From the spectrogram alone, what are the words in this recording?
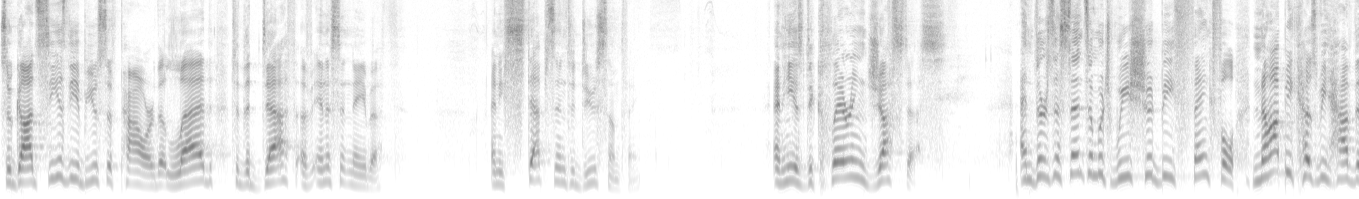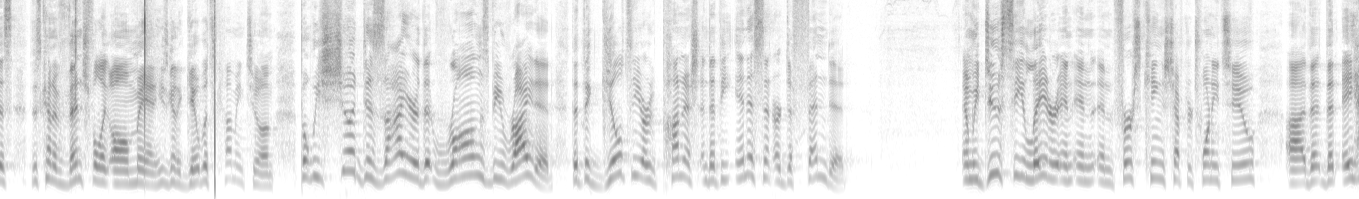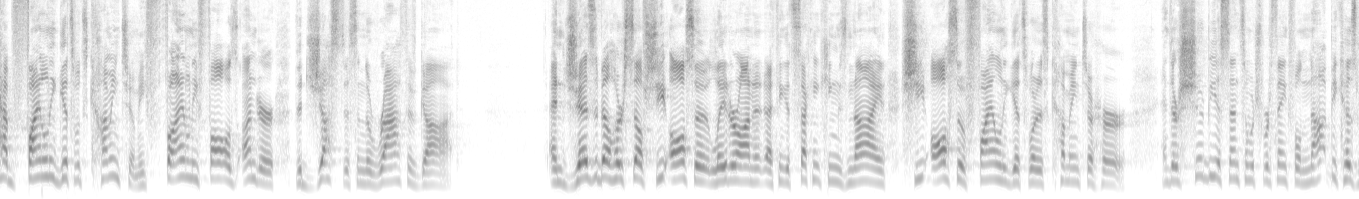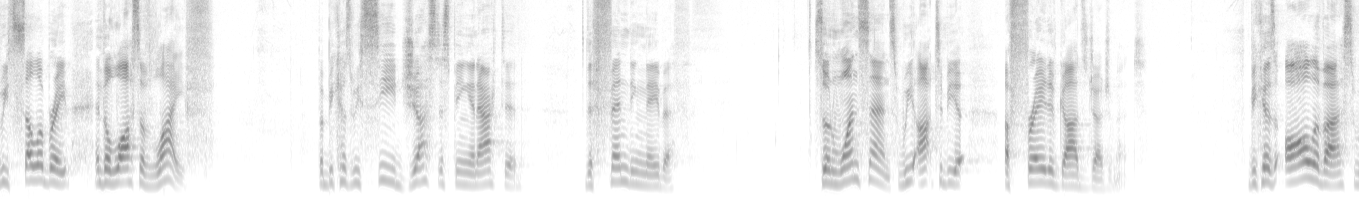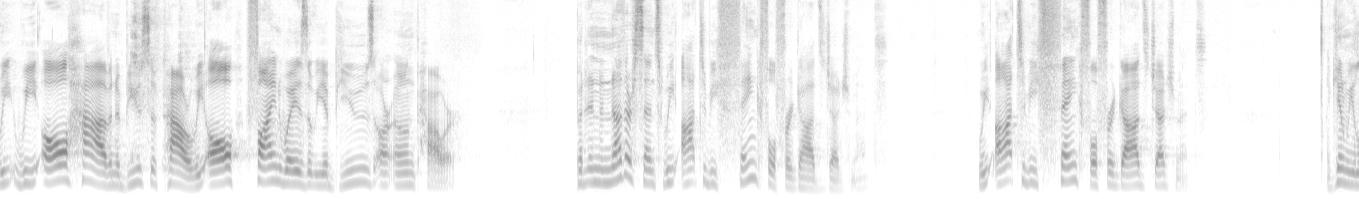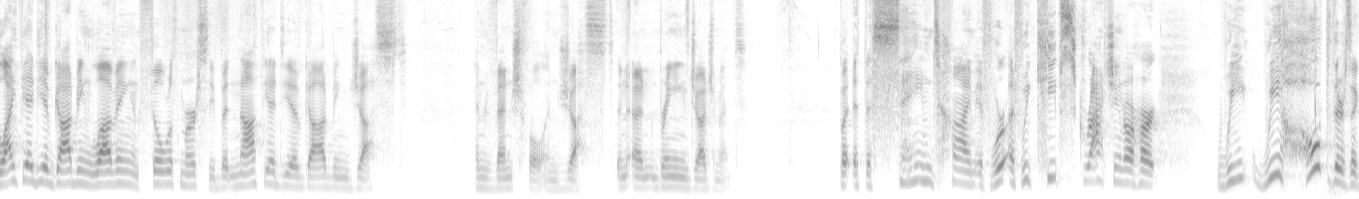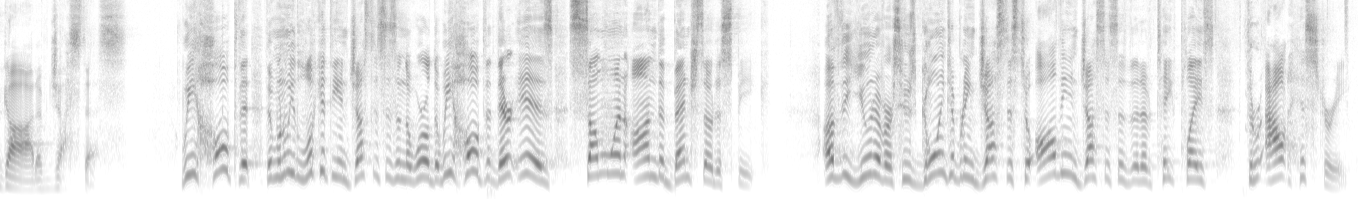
So God sees the abuse of power that led to the death of innocent Naboth, and He steps in to do something. And He is declaring justice. And there's a sense in which we should be thankful, not because we have this, this kind of vengeful, like, oh man, he's going to get what's coming to him, but we should desire that wrongs be righted, that the guilty are punished, and that the innocent are defended. And we do see later in, in, in 1 Kings chapter 22 uh, that, that Ahab finally gets what's coming to him. He finally falls under the justice and the wrath of God. And Jezebel herself, she also, later on, I think it's 2 Kings 9, she also finally gets what is coming to her. And there should be a sense in which we're thankful, not because we celebrate in the loss of life, but because we see justice being enacted, defending Naboth. So, in one sense, we ought to be afraid of God's judgment. Because all of us, we, we all have an abuse of power. We all find ways that we abuse our own power. But in another sense, we ought to be thankful for God's judgment. We ought to be thankful for God's judgment. Again, we like the idea of God being loving and filled with mercy, but not the idea of God being just and vengeful and just and, and bringing judgment. But at the same time, if, we're, if we keep scratching at our heart, we, we hope there's a God of justice. We hope that, that when we look at the injustices in the world, that we hope that there is someone on the bench, so to speak, of the universe who's going to bring justice to all the injustices that have taken place throughout history.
